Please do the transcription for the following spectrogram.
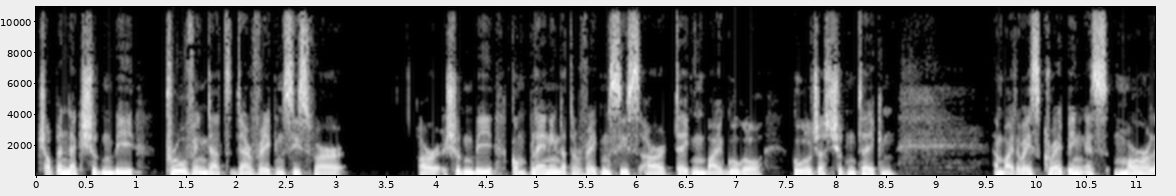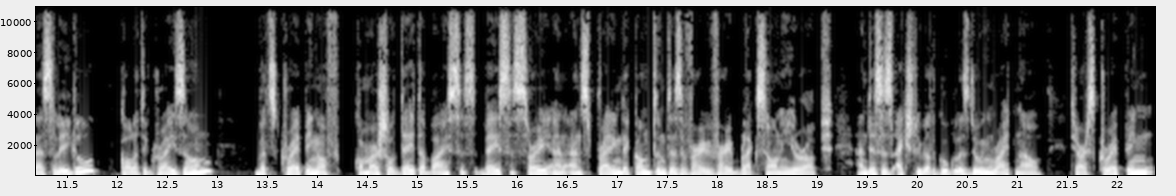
JobIndex shouldn't be proving that their vacancies were, or shouldn't be complaining that their vacancies are taken by Google. Google just shouldn't take them. And by the way, scraping is more or less legal. Call it a gray zone. But scraping of commercial databases, bases, sorry, and, and spreading the content is a very, very black zone in Europe. And this is actually what Google is doing right now. They are scraping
